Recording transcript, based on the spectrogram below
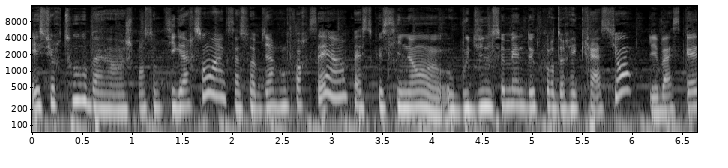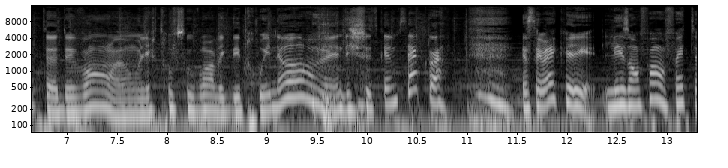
Et surtout, ben, je pense aux petits garçons, hein, que ça soit bien renforcé, hein, parce que sinon, euh, au bout d'une semaine de cours de récréation, les baskets euh, devant, euh, on les retrouve souvent avec des trous énormes, des choses comme ça, quoi. C'est vrai que les enfants, en fait,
